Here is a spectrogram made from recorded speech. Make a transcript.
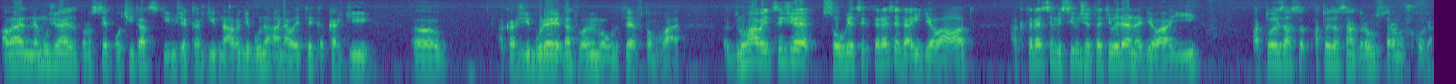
ale nemůžeme prostě počítat s tím, že každý v národě bude analytik a každý, uh, a každý bude jednat velmi moudře v tomhle. Druhá věc je, že jsou věci, které se dají dělat a které si myslím, že teď lidé nedělají a to je zase, a to je zase na druhou stranu škoda.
